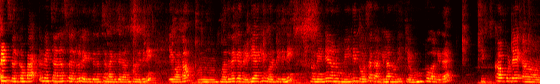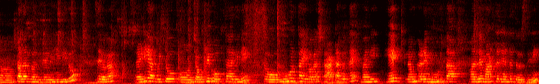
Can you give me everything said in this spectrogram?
Friends welcome back to my channels ಎಲ್ಲರೂ ಹೇಗಿದ್ದೀರಾ? ಚೆನ್ನಾಗಿದ್ದೀರಾ ಅನ್ಕೊಂಡಿದ್ದೀನಿ. ಇವಾಗ ಮದುವೆಗೆ ರೆಡಿಯಾಗಿ ಹೊರಟಿದ್ದೀನಿ. ಸೊ ನಿನ್ನೆ ನಾನು ಮೆಹಂದಿ ತೋರ್ಸೋಕ್ಕಾಗಿಲ್ಲ. ನೋಡಿ, ಕೆಂಪುಗಾಗಿದೆ. ಸಿಕ್ಕಾಪುಟೆ ಕಲರ್ ಬಂದಿದೆ ಮೆಹಂದಿದು ಸೊ ಇವಾಗ ರೆಡಿ ಆಗಿಬಿಟ್ಟು ಚೌಟ್ರಿಗೆ ಹೋಗ್ತಾ ಇದ್ದೀನಿ. ಸೊ ಮುಹೂರ್ತ ಇವಾಗ ಸ್ಟಾರ್ಟ್ ಆಗುತ್ತೆ. ಬನ್ನಿ, ಹೇಗೆ ನಮ್ಮ ಕಡೆ ಮುಹೂರ್ತ ಮದುವೆ ಮಾಡ್ತಾರೆ ಅಂತ ತೋರಿಸ್ತೀನಿ.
